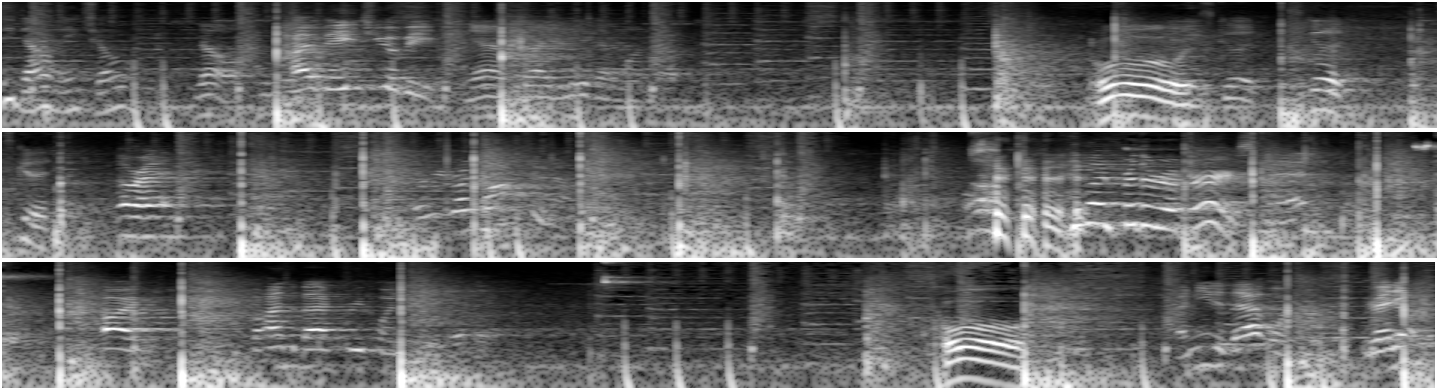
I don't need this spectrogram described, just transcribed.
Is he down HO? No. I have H, you have H. Yeah, that's right. You made that one. Ooh. He's good. He's good. He's good. All right. Where are we running off to now? Oh, he went for the reverse, man. Alright, behind the back three point. Ooh. I needed that one. You ready?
